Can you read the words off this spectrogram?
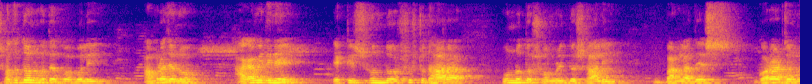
সচেতন হতে বলি, আমরা যেন আগামী দিনে একটি সুন্দর, সুষ্ঠু ধারার, উন্নত, সমৃদ্ধশালী বাংলাদেশ গড়ার জন্য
